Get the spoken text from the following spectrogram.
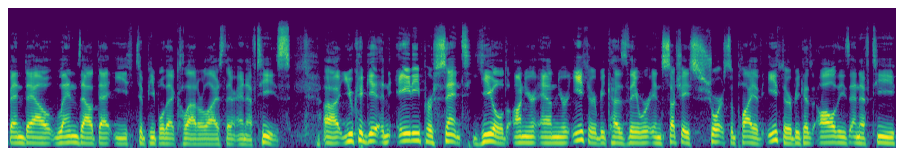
BenDAO lends out that ETH to people that collateralize their NFTs. Uh, you could get an 80% yield on your on your Ether because they were in such a short supply of Ether because all these NFT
